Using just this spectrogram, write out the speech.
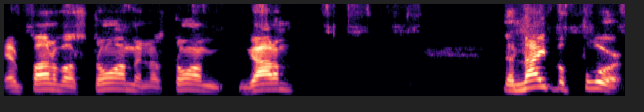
in front of a storm, and the storm got them. The night before,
